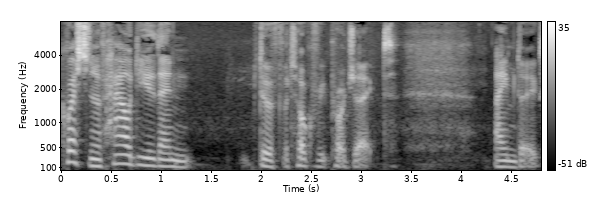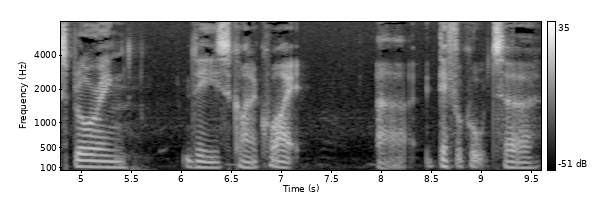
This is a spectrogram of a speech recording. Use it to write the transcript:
question of how do you then do a photography project aimed at exploring these kind of quite uh, difficult to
